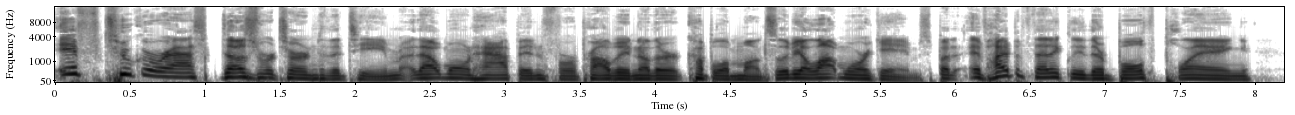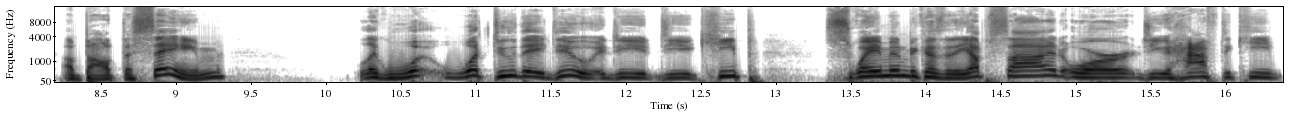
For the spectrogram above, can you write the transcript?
if Tuukka Rask does return to the team, that won't happen for probably another couple of months. So there'll be a lot more games. But if hypothetically they're both playing about the same, like what what do they do? Do you do you keep Swayman because of the upside, or do you have to keep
